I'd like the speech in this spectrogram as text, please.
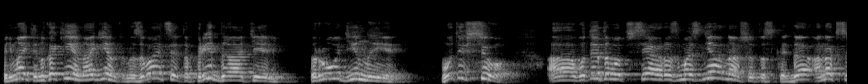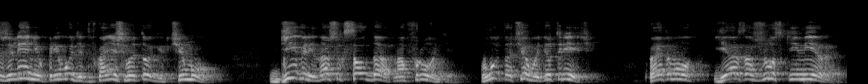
Понимаете, ну какие иноагенты? Называется это предатель Родины. Вот и все. А вот эта вот вся размазня наша, так сказать, да, она, к сожалению, приводит в конечном итоге к чему? К гибели наших солдат на фронте. Вот о чем идет речь. Поэтому я за жесткие меры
